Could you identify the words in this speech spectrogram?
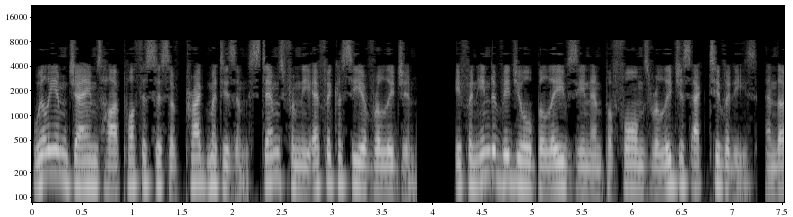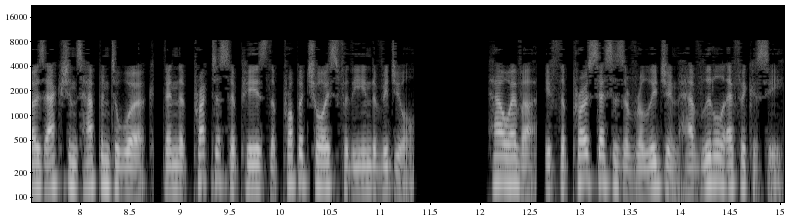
William James' hypothesis of pragmatism stems from the efficacy of religion. If an individual believes in and performs religious activities, and those actions happen to work, then that practice appears the proper choice for the individual. However, if the processes of religion have little efficacy,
